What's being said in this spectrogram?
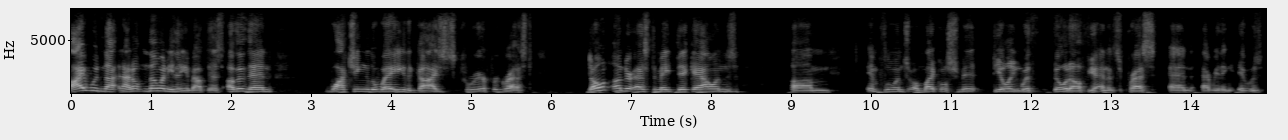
I would not, and I don't know anything about this other than watching the way the guy's career progressed don't underestimate Dick Allen's um, influence on Michael Schmidt dealing with Philadelphia and its press and everything. It was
